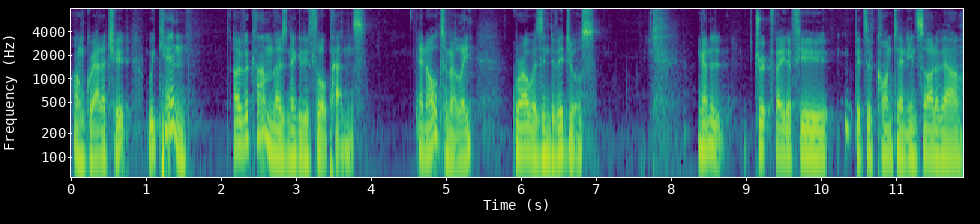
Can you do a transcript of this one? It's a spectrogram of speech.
on gratitude, we can overcome those negative thought patterns and ultimately grow as individuals. I'm going to drip feed a few bits of content inside of our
